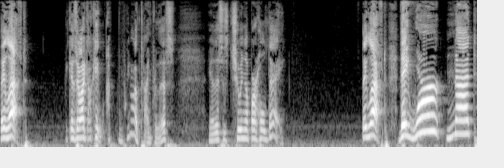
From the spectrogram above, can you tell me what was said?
they left because they're like, okay, we don't have time for this. You know, this is chewing up our whole day. They left. They were not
